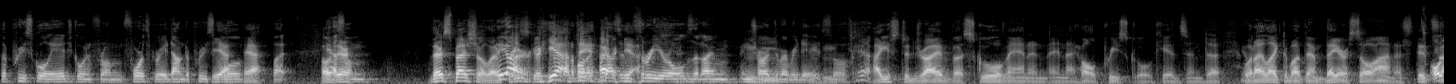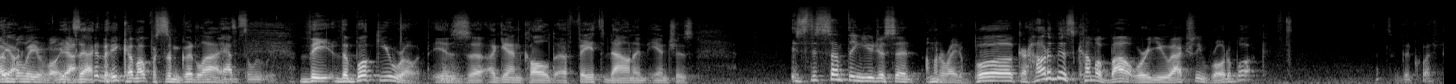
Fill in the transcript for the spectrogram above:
the preschool age, going from fourth grade down to preschool, yeah, yeah. but oh, yeah, so I'm they're special. They're they are. Yeah, Got about a dozen yeah. three-year-olds that I'm in charge mm-hmm. of every day, mm-hmm. So yeah. I used to drive a school van and, and I hauled preschool kids, and uh, yep. what I liked about them, they are so honest. It's oh, unbelievable. Yeah, exactly. they come up with some good lines. Absolutely. The the book you wrote is mm-hmm. uh, again called uh, Faith Down in Inches. Is this something you just said? I'm going to write a book, or how did this come about? Where you actually wrote a book? That's a good question.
